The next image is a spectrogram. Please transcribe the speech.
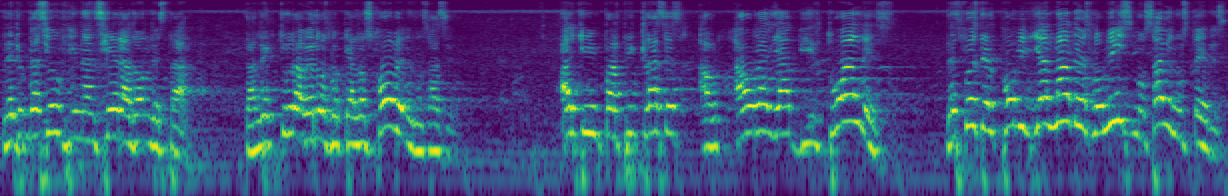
La educación financiera, ¿dónde está? La lectura, velos lo que a los jóvenes nos hacen. Hay que impartir clases ahora ya virtuales. Después del COVID ya nada es lo mismo, ¿saben ustedes?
